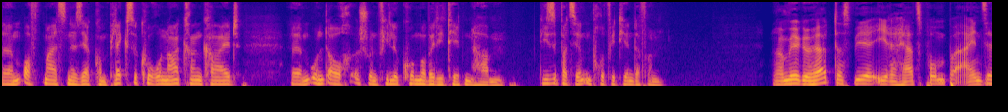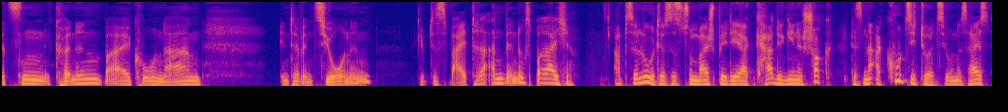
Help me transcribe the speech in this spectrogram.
ähm, oftmals eine sehr komplexe Coronarkrankheit ähm, und auch schon viele Komorbiditäten haben. Diese Patienten profitieren davon. Nun haben wir gehört, dass wir ihre Herzpumpe einsetzen können bei koronaren Interventionen. Gibt es weitere Anwendungsbereiche? Absolut. Das ist zum Beispiel der kardiogene Schock. Das ist eine Akutsituation. Das heißt,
